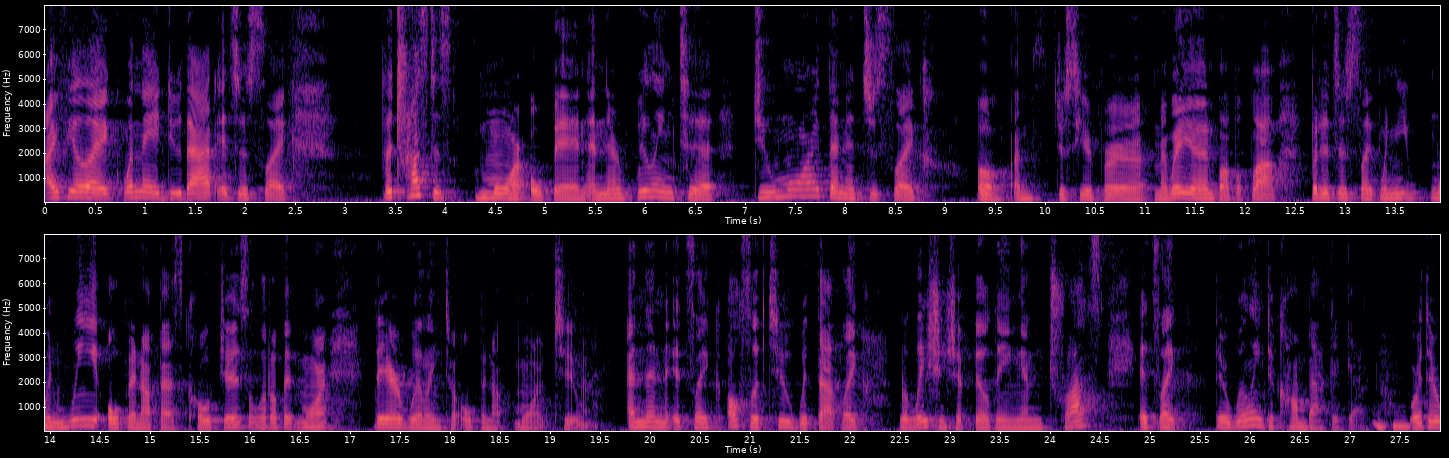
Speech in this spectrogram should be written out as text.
I feel like when they do that, it's just like the trust is more open, and they're willing to do more than it's just like, oh, I'm just here for my weigh in, blah blah blah. But it's just like when you when we open up as coaches a little bit more, they're willing to open up more too. Yeah. And then it's like also too with that like relationship building and trust, it's like they're willing to come back again, mm-hmm. or they're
